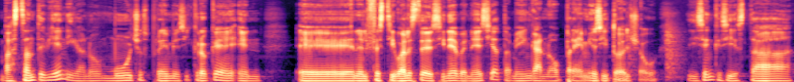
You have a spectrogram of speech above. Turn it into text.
bastante bien y ganó muchos premios. Y creo que en, eh, en el Festival este de Cine de Venecia también ganó premios y todo el show. Dicen que sí está,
